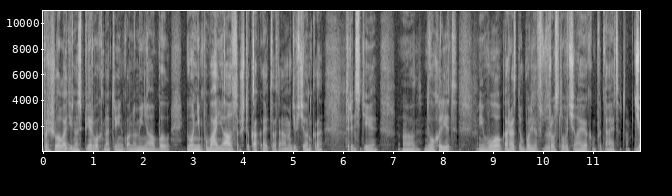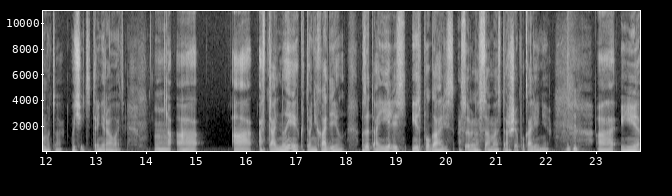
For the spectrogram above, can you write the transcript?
пришел один из первых на тренинг, он у меня был, и он не побоялся, что какая-то там девчонка 32 э, лет его, гораздо более взрослого человека, пытается там чему-то учить, тренировать. А, а остальные, кто не ходил, затаились и испугались, особенно самое старшее поколение. А, и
